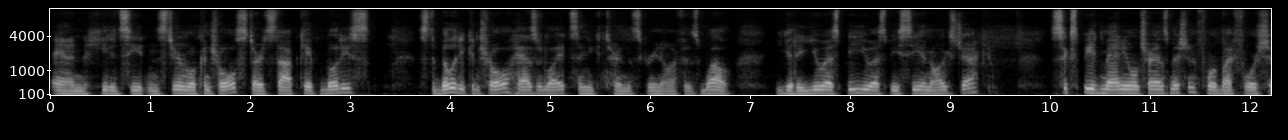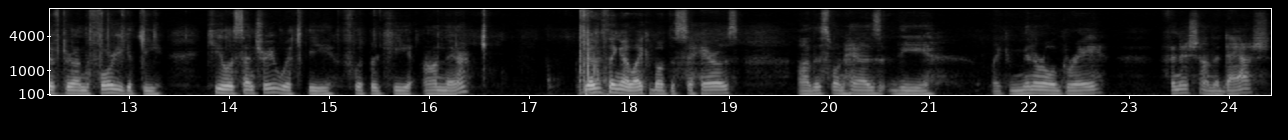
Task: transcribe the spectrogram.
and heated seat and steering wheel controls, start-stop capabilities, stability control, hazard lights, and you can turn the screen off as well. You get a USB, USB-C, and aux jack. Six-speed manual transmission, 4x4 shifter on the floor. You get the keyless entry with the flipper key on there. The other thing I like about the Saharas, uh, this one has the like mineral gray finish on the dash.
